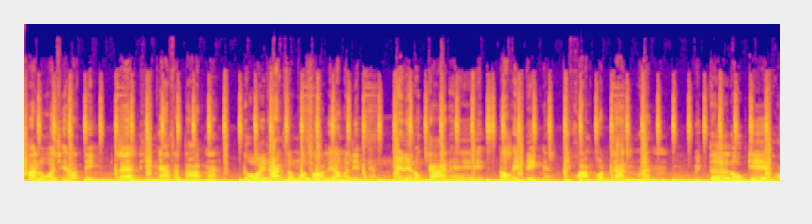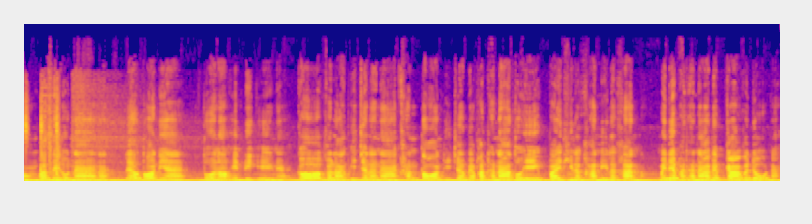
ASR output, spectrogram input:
คาร์โลอันเชลติ และทีมงานสตาฟนะ โดยทางสโมสรเรอัลมาดริดเนี่ยไม่ได้ต้องการให้น้องเอนดิกเนี่ยมีความกดดันเหมือน วิกเตอร์โลเก้ของบาร์เซโลนานะ แล้วตอนนี้ตัวน้องเอนดริกเองเนี่ย ก็กำลังพิจารณาขั้นตอนที่จะแบบพัฒนาตัวเองไปทีละขั้นทีละขั้น ไม่ได้พัฒนาแบบก้าวกระโดดนะ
